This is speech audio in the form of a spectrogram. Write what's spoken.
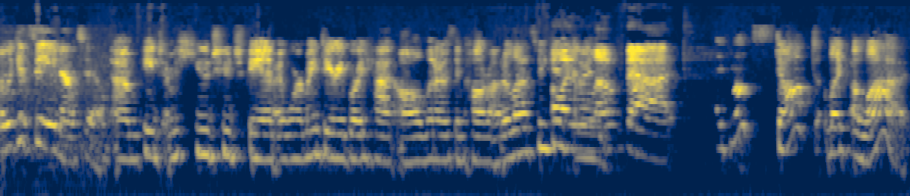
But we can see you now too. Um, Paige, I'm a huge, huge fan. I wore my Dairy Boy hat all when I was in Colorado last weekend. Oh, I and love that. I got stopped like a lot.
